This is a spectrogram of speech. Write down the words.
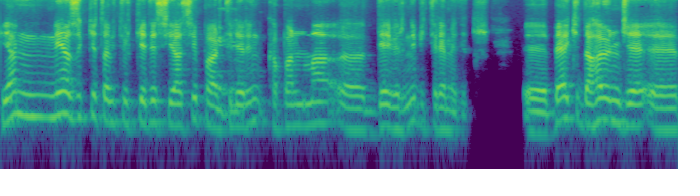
yani ne yazık ki tabii Türkiye'de siyasi partilerin kapanma e, devrini bitiremedik. E, belki daha önce e,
